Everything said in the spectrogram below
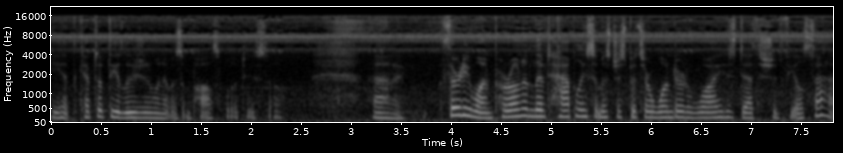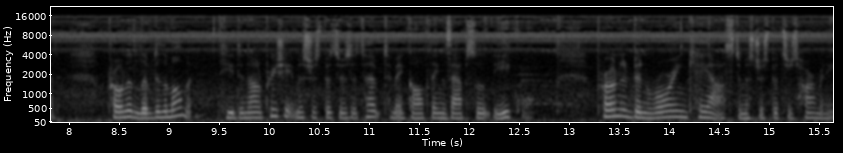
He had kept up the illusion when it was impossible to do so. Uh, 31. Perron had lived happily, so Mr. Spitzer wondered why his death should feel sad. Perron had lived in the moment. He did not appreciate Mr. Spitzer's attempt to make all things absolutely equal. Perron had been roaring chaos to Mr. Spitzer's harmony.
